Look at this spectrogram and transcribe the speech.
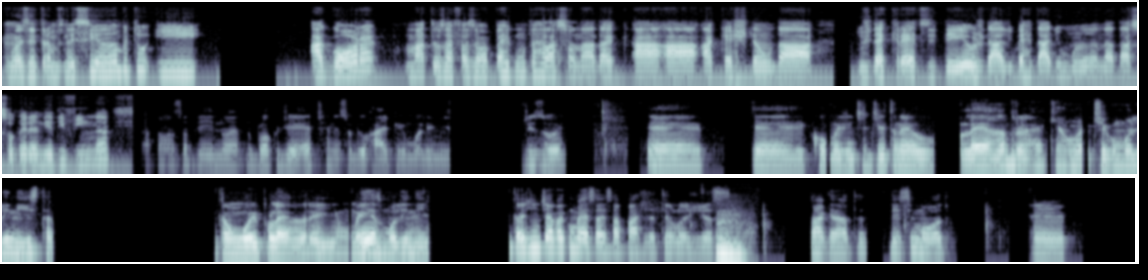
nós entramos nesse âmbito e agora Mateus vai fazer uma pergunta relacionada à, à, questão da, dos decretos de Deus, da liberdade humana, da soberania divina. Está falando sobre no, no, bloco de ética, né, sobre o hype molinismo 18. É, é, como a gente dita, né, o Leandro, né, que é um antigo molinista. Então, um oi pro Leandro aí, um ex-molinista. Então, a gente já vai começar essa parte da teologia hum. sagrada desse modo, é,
